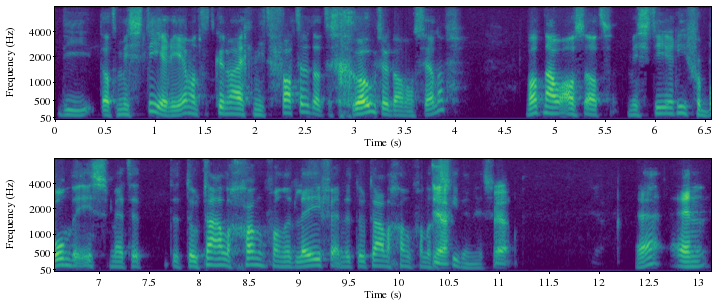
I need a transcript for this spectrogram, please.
die, dat mysterie, hè, want dat kunnen we eigenlijk niet vatten, dat is groter dan onszelf. Wat nou als dat mysterie verbonden is met het, de totale gang van het leven en de totale gang van de Ja, geschiedenis? ja. Hè? En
